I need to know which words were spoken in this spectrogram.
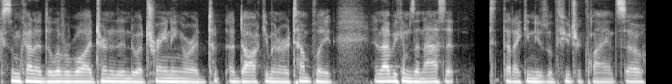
some kind of deliverable i turn it into a training or a, t- a document or a template and that becomes an asset that i can use with future clients. So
